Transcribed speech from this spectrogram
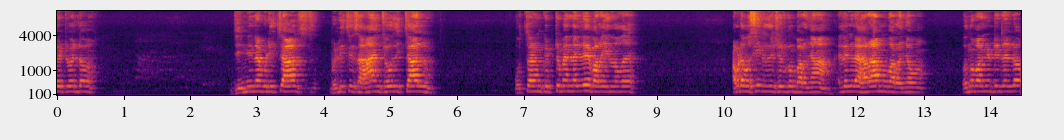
കേട്ടുവല്ലോ? ജിന്നിനെ വിളിച്ചാൽ വിളിച്ച് സഹായം ചോദിച്ചാൽ ഉത്തരം കിട്ടുമെന്നല്ലേ പറയുന്നത്? അവിടെ വസീലത്ത് ചുരുക്കം പറഞ്ഞാ അല്ലെങ്കിൽ ഹറാമ് പറഞ്ഞോ? ഒന്നും പറഞ്ഞിട്ടില്ലല്ലോ.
